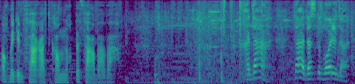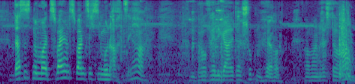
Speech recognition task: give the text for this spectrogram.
auch mit dem Fahrrad kaum noch befahrbar war. Ah, da. Da, das Gebäude da. Das ist Nummer 2287. Ja, ein baufälliger alter Schuppen. Ja. Aber ein Restaurant.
